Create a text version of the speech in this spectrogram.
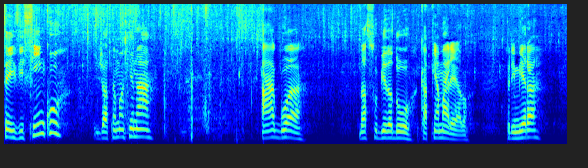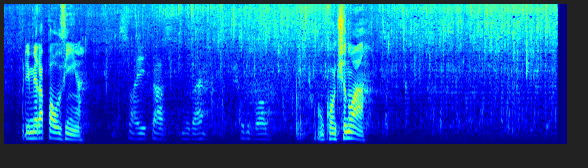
6 e 5. Já estamos aqui na água da subida do capim amarelo. Primeira, primeira pausinha. Isso aí tá lugar show de bola. Vamos continuar.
